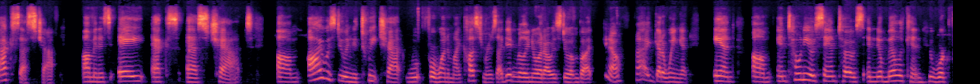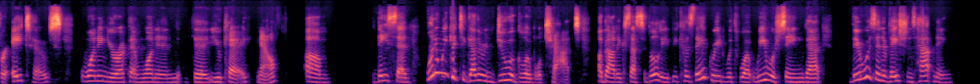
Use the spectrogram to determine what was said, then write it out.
AXS Chat, um, and it's AXS Chat. Um, I was doing a tweet chat w- for one of my customers. I didn't really know what I was doing, but you know, I got to wing it. And um, Antonio Santos and Neil Milliken, who work for Atos, one in Europe and one in the UK now, um, they said, why don't we get together and do a global chat about accessibility? Because they agreed with what we were seeing that there was innovations happening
